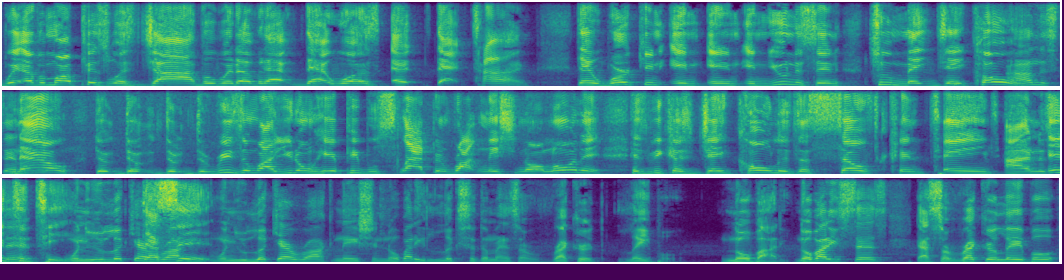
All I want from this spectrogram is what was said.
wherever Mark Pitts was, Jive or whatever that that was at that time. They're working in, in, in unison to make J. Cole. I understand Now, the, the, the, the reason why you don't hear people slapping Rock Nation all on it is because J. Cole is a self-contained I understand. entity. When you look at That's Rock, it. when you look at Roc Nation, nobody looks at them as a record label. Nobody. Nobody says that's a record label.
